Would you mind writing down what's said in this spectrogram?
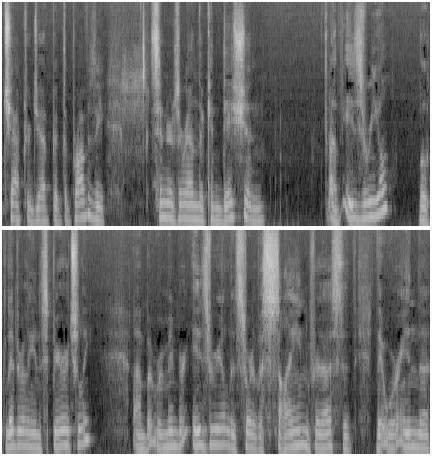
chapter, Jeff, but the prophecy centers around the condition of Israel both literally and spiritually, Um, but remember, Israel is sort of a sign for us that, that we're in the,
